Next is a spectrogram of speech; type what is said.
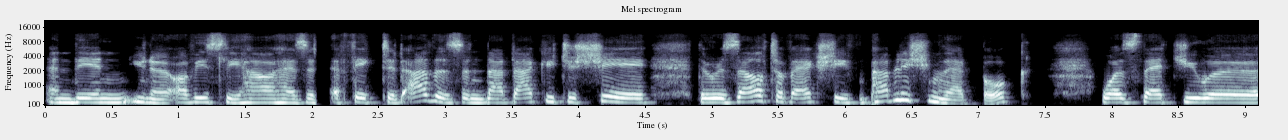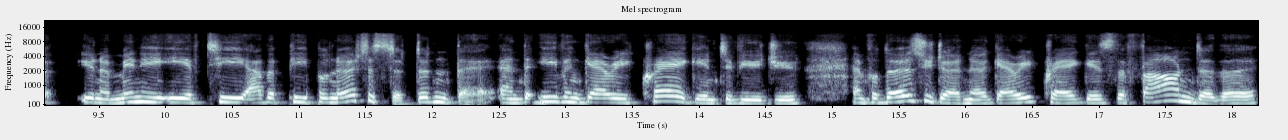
And then, you know, obviously, how has it affected others? And I'd like you to share the result of actually publishing that book was that you were, you know, many EFT other people noticed it, didn't they? And mm-hmm. even Gary Craig interviewed you. And for those who don't know, Gary Craig is the founder, the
